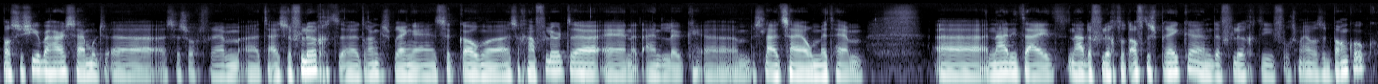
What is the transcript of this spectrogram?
passagier bij haar. Zij moet, eh, ze zorgt voor hem eh, tijdens de vlucht, eh, drankjes brengen. En ze, komen, ze gaan flirten. En uiteindelijk ehm, besluit zij om met hem na die tijd, na de vlucht, wat af te spreken. En de vlucht, die volgens mij was het Bangkok,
